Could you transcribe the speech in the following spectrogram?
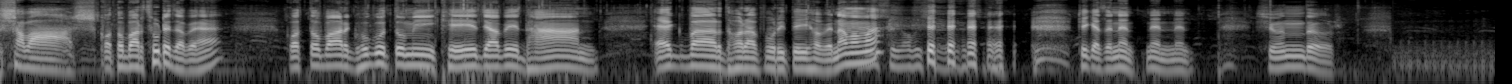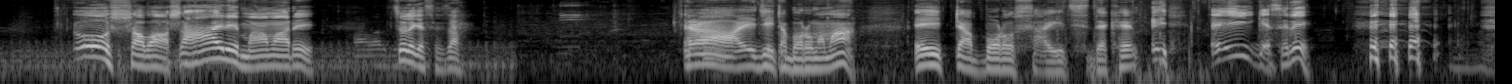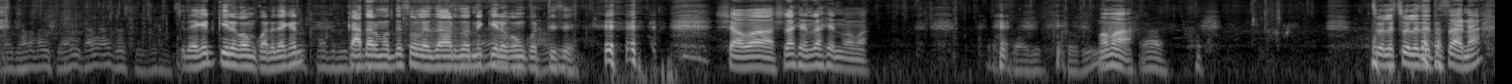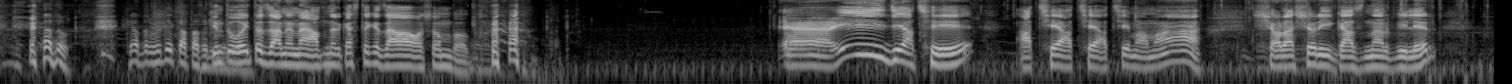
সাবাস কতবার ছুটে যাবে হ্যাঁ? কতবার ঘুঘু তুমি খেয়ে যাবে ধান একবার ধরা পড়িতেই হবে না মামা। ঠিক আছে নেন নেন নেন। সুন্দর। ও সাবাস আয় রে মামা রে। চলে গেছে যা। এই যে এটা বড় মামা এইটা বড় সাইজ দেখেন। এই এই গেছে রে। দেখেন কীরকম করে দেখেন কাদার মধ্যে চলে যাওয়ার জন্য কীরকম করতেছে। সাবাস রাখেন রাখেন মামা। মামা। চলে চলে যেতে চায় না? কিন্তু ওই তো জানে না আপনার কাছ থেকে যাওয়া অসম্ভব। এই যে আছে আছে আছে আছে মামা। সরাসরি গাজনার বিলের।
